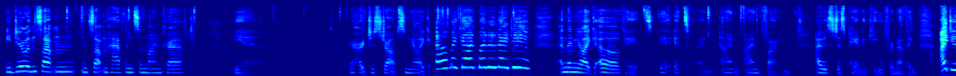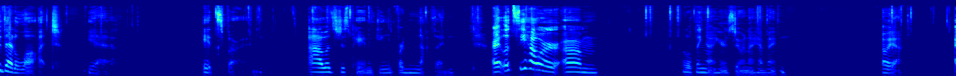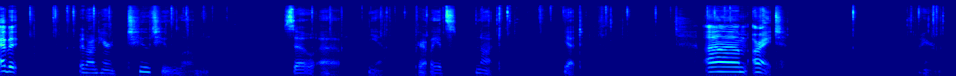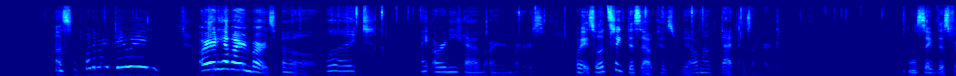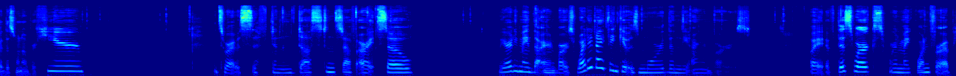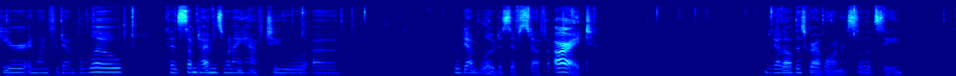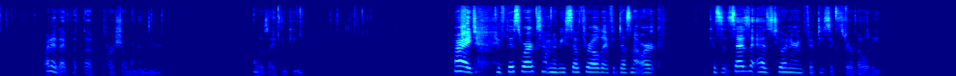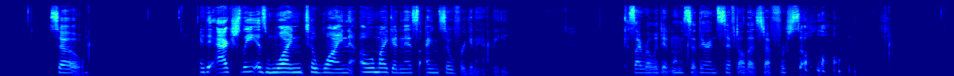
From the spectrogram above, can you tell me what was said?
You doing something and something happens in Minecraft. Yeah. Your heart just drops and you're like, "Oh my god, what did I do?" And then you're like, "Oh, okay, it's it, it's fine. I'm I'm fine. I was just panicking for nothing." I do that a lot. Yeah. It's fine. I was just panicking for nothing. All right, let's see how our um little thing out here is doing. I haven't. Oh yeah, I haven't been on here too too long. So uh, yeah, apparently it's not yet. Um. All right. Iron. I was like, what am I doing? Oh, I already have iron bars. Oh, what? I already have iron bars. Okay, so let's take this out because we all know that doesn't work. I'll save this for this one over here. That's where I was sifting dust and stuff. Alright, so we already made the iron bars. Why did I think it was more than the iron bars? Okay, if this works, we're going to make one for up here and one for down below. Because sometimes when I have to uh, Go down below to sift stuff. Alright. We got all this gravel on us, so let's see. Why did I put the partial one in there? What was I thinking? Alright, if this works, I'm going to be so thrilled if it does not work. Because it says it has 256 durability. So, it actually is one to one. Oh my goodness, I'm so freaking happy. Because I really didn't want to sit there and sift all that stuff for so long.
